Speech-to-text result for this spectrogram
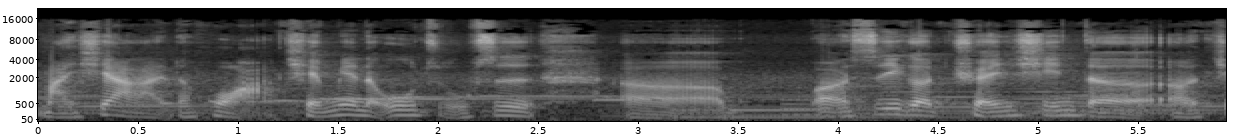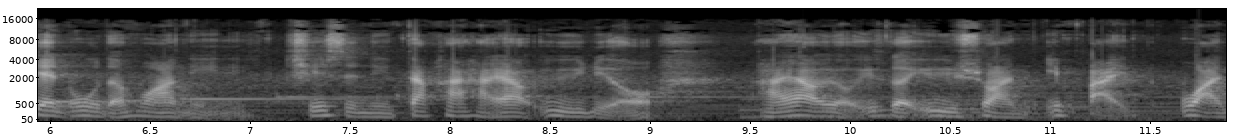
买下来的话，前面的屋主是呃呃是一个全新的呃建物的话，你其实你大概还要预留。还要有一个预算一百万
